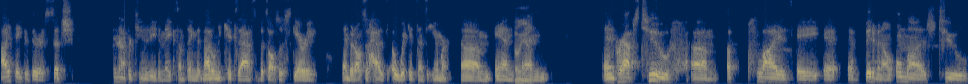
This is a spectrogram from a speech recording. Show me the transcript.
I think that there is such an opportunity to make something that not only kicks ass but it's also scary and but also has a wicked sense of humor um and Oh, yeah. and and perhaps too um applies a, a a bit of an homage to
